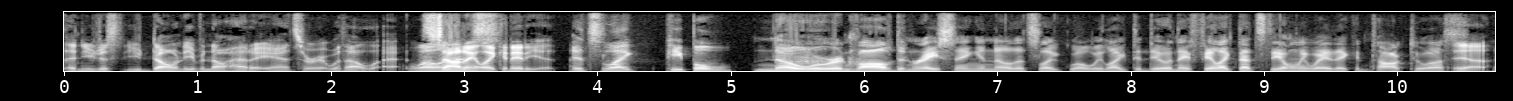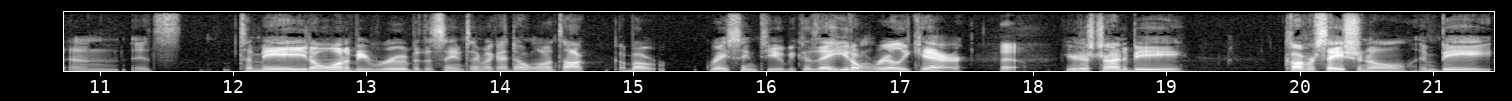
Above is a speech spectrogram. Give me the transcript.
and you just you don't even know how to answer it without uh, Well, sounding like an idiot. It's like people know we're involved in racing and know that's like what we like to do, and they feel like that's the only way they can talk to us. Yeah. and it's to me, you don't want to be rude, but at the same time, like I don't want to talk about racing to you because a you don't really care. Yeah. You're just trying to be conversational, and b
